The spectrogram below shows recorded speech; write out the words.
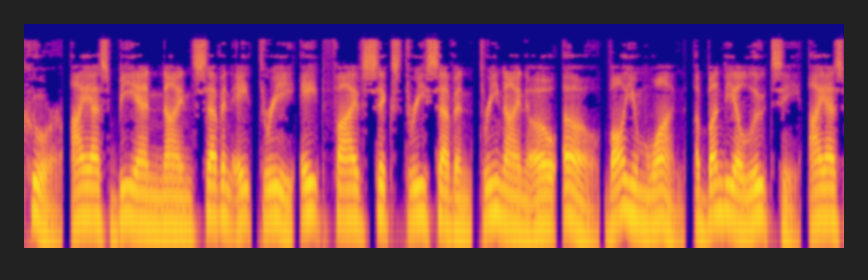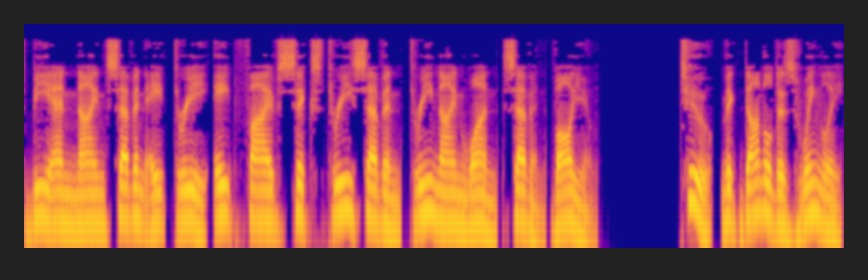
Chur, ISBN 978-3-85637-390-0 Volume 1, Abundia Luzzi, ISBN 978-3-85637-391-7 Volume 2. MacDonald A. Zwingli.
